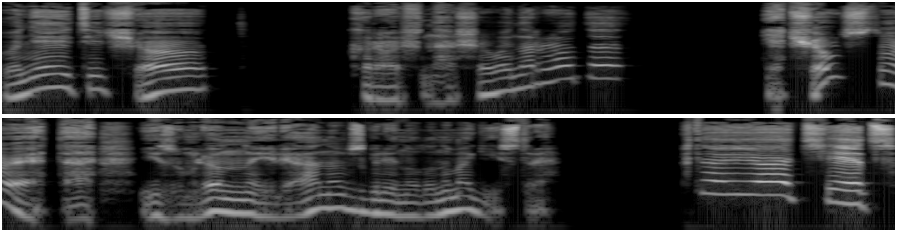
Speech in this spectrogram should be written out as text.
в ней течет кровь нашего народа». «Я чувствую это!» — изумленная Ильяна взглянула на магистра. «Кто ее отец?»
